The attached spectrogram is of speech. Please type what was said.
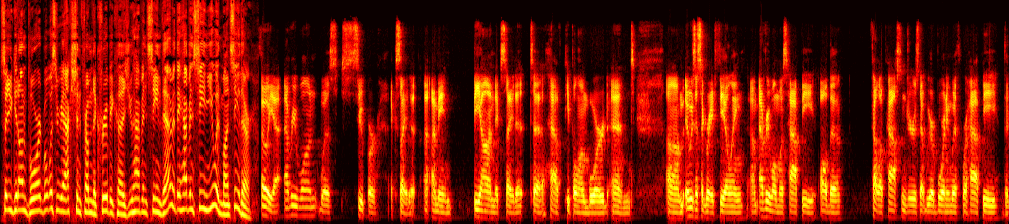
So you get on board. What was the reaction from the crew because you haven't seen them and they haven't seen you in months either? Oh yeah, everyone was super excited. I mean, beyond excited to have people on board, and um, it was just a great feeling. Um, everyone was happy. All the fellow passengers that we were boarding with were happy. The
